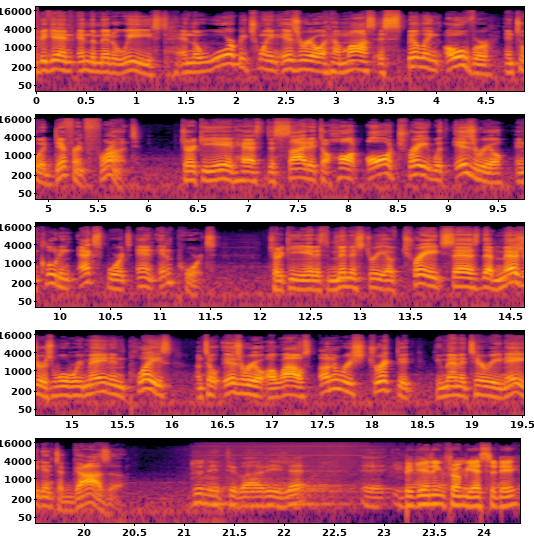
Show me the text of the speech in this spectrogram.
begin in the Middle East, and the war between Israel and Hamas is spilling over into a different front. Türkiye has decided to halt all trade with Israel, including exports and imports. Türkiye's Ministry of Trade says that measures will remain in place until Israel allows unrestricted humanitarian aid into Gaza. Beginning from yesterday,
